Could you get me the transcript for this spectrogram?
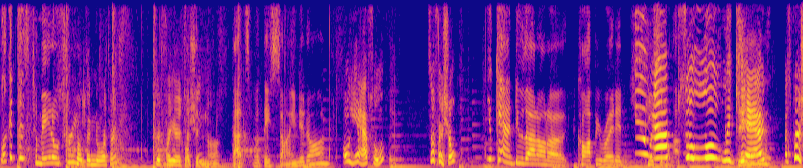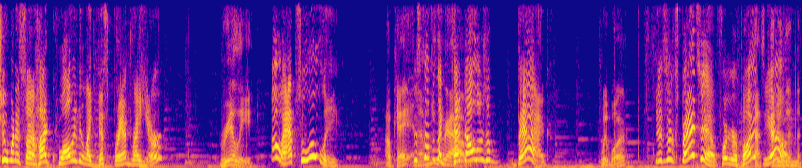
Look at this tomato tree. Quote the Northern. Good for your Quote tushy. That's what they signed it on. Oh, yeah, absolutely. It's official. You can't do that on a copyrighted You piece of. absolutely can. Damn. Especially when it's a high quality like this brand right here. Really? Oh, absolutely. Okay. This stuff is like grab- $10 a bag. Wait, what? It's expensive for your butt. That's yeah. better than the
